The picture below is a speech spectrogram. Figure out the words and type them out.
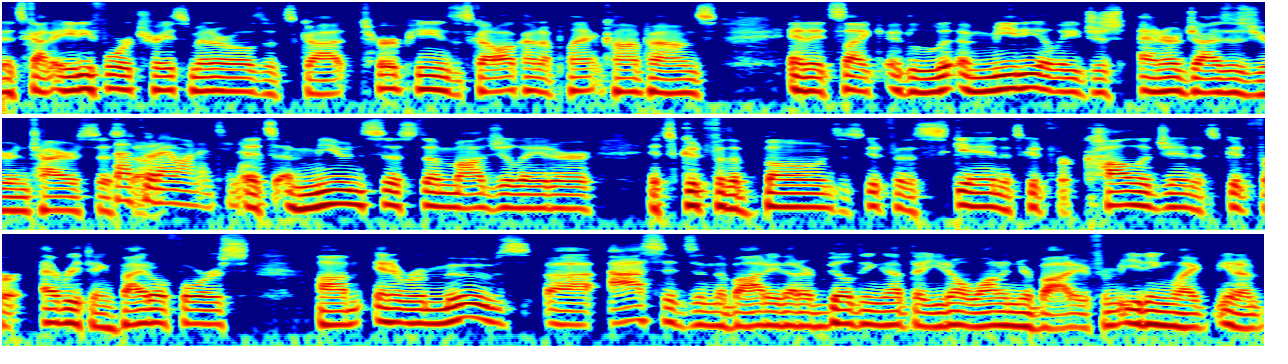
it's got 84 trace minerals. It's got terpenes. It's got all kind of plant compounds, and it's like it li- immediately just energizes your entire system. That's what I wanted to know. It's immune system modulator. It's good for the bones. It's good for the skin. It's good for collagen. It's good for everything, vital force. Um, and it removes uh, acids in the body that are building up that you don't want in your body from eating like, you know,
